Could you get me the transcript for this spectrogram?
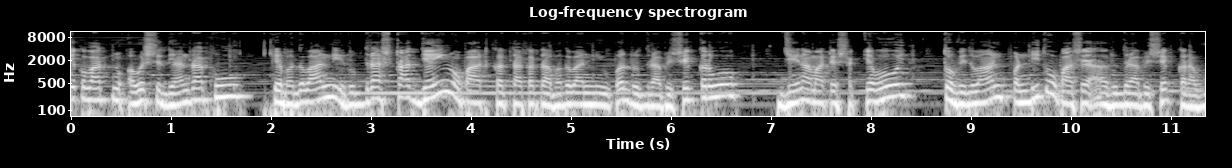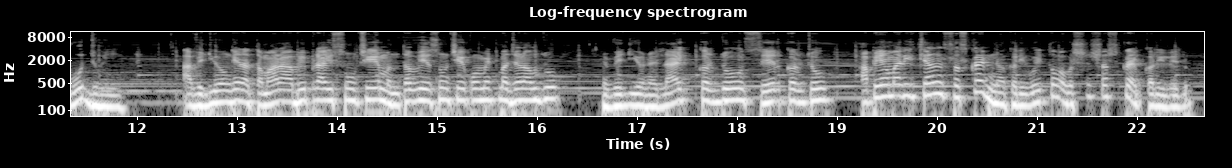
એક વાતનું અવશ્ય ધ્યાન રાખવું કે ભગવાનની રુદ્રાષ્ટાધ્યાયનો પાઠ કરતા કરતા ભગવાનની ઉપર રુદ્રાભિષેક કરવો જેના માટે શક્ય હોય તો વિદ્વાન પંડિતો પાસે આ રુદ્રાભિષેક કરાવવો જોઈએ. આ વીડિયો અંગેના તમારા અભિપ્રાય શું છે, મંતવ્ય શું છે કોમેન્ટમાં જણાવજો. વિડીયોને લાઇક કરજો, શેર કરજો. આપે અમારી ચેનલ સબસ્ક્રાઇબ ન કરી હોય તો અવશ્ય સબસ્ક્રાઇબ કરી લેજો.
